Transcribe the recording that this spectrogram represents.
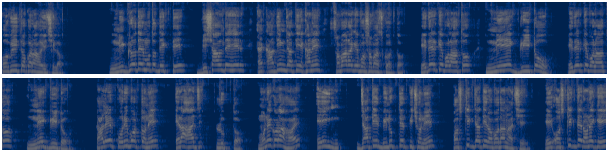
অভিহিত করা হয়েছিল। নিগ্রোদের মতো দেখতে বিশাল দেহের এক আদিম জাতি এখানে সবার আগে বসবাস করত। এদেরকে বলা হতো নেগ্রিটো। এদেরকে বলা হতো নেগ্রিটো। কালের পরিবর্তনে এরা আজ লুপ্ত। মনে করা হয়, এই জাতির বিলুপ্তের পিছনে অস্টিক জাতির অবদান আছে। এই অস্টিকদের অনেকেই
